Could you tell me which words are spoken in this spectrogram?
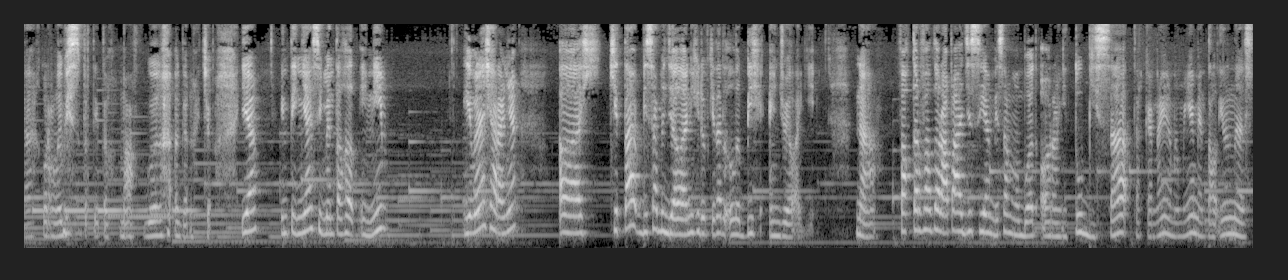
ya. Kurang lebih seperti itu. Maaf gue agak ngaco. Ya intinya si mental health ini gimana caranya uh, kita bisa menjalani hidup kita lebih enjoy lagi. Nah faktor-faktor apa aja sih yang bisa membuat orang itu bisa terkena yang namanya mental illness.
